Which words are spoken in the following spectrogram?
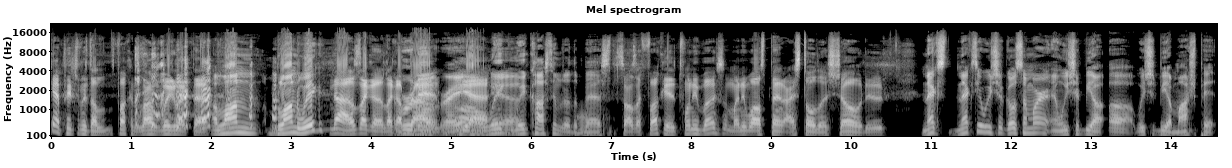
You can't picture me with a fucking long wig like that. A long blonde wig. Nah, it was like a like a Brunette, brown, right? Yeah. Oh, wig Yeah. wig costumes are the best. So I was like, fuck it, twenty bucks, money well spent. I stole the show, dude. Next next year we should go somewhere and we should be a uh we should be a mosh pit.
